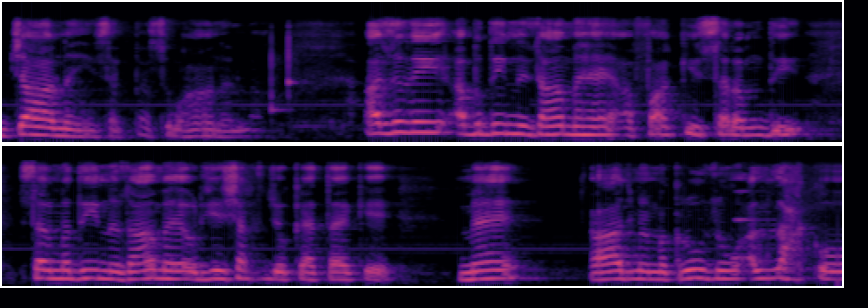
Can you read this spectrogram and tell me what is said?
जा नहीं सकता। सुबहान अल्लाह अजली अबदी निज़ाम है, अफाकी सरमदी सरमदी निज़ाम है। और ये शख्स जो कहता है कि मैं आज मैं मकरूज़ हूँ, अल्लाह को,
